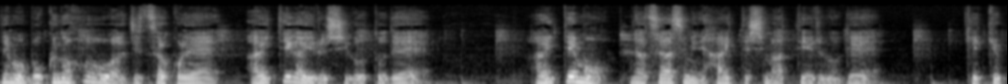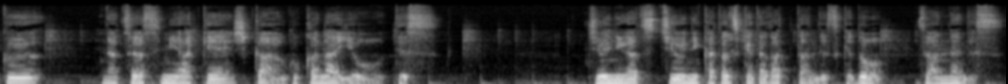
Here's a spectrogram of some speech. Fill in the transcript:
でも僕の方は実はこれ相手がいる仕事で、相手も夏休みに入ってしまっているので、結局夏休み明けしか動かないようです。12月中に片付けたかったんですけど、残念です。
